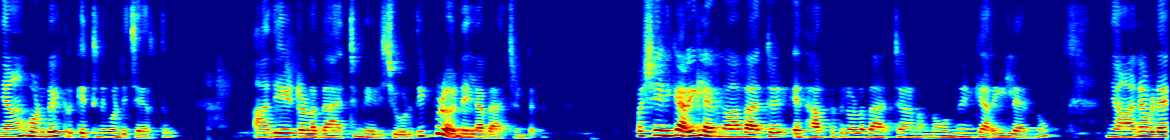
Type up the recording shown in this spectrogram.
ഞാൻ കൊണ്ടുപോയി ക്രിക്കറ്റിന് കൊണ്ട് ചേർത്തു. ആദ്യമായിട്ടുള്ള ബാറ്റ് മേടിച്ചു കൊടുത്തു ഇപ്പോഴും എന്റെ കയ്യിൽ ആ ബാറ്റ് ഉണ്ട്. പക്ഷെ എനിക്കറിയില്ലായിരുന്നു ആ ബാറ്റ് യഥാർത്ഥത്തിലുള്ള ബാറ്റാണെന്നോ ഒന്നും എനിക്കറിയില്ലായിരുന്നു. ഞാനവിടെ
